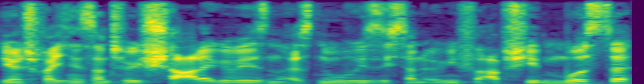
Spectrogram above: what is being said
Dementsprechend ist es natürlich schade gewesen, als Nuri sich dann irgendwie verabschieden musste.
